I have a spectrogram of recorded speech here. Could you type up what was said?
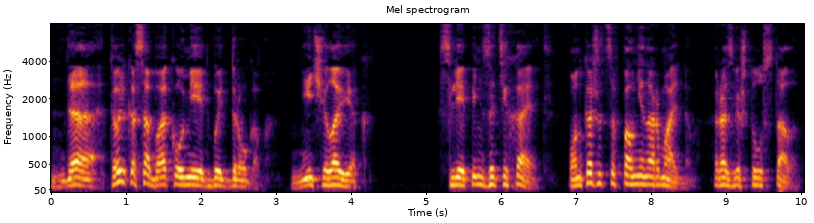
Да, только собака умеет быть другом. Не человек. Слепень затихает. Он кажется вполне нормальным, разве что усталым.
